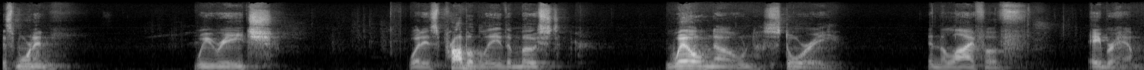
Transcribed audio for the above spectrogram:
This morning, we reach what is probably the most well known story in the life of Abraham.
